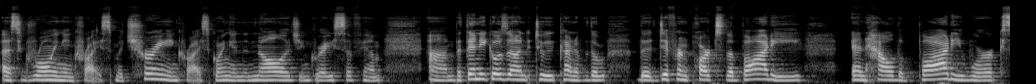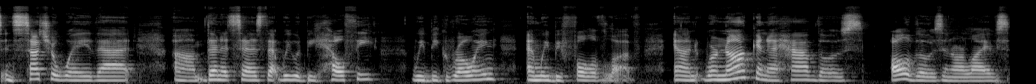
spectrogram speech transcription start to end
us growing in Christ, maturing in Christ, going into knowledge and grace of Him. Um, but then he goes on to kind of the the different parts of the body and how the body works in such a way that um, then it says that we would be healthy, we'd be growing, and we'd be full of love. And we're not going to have those, all of those in our lives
